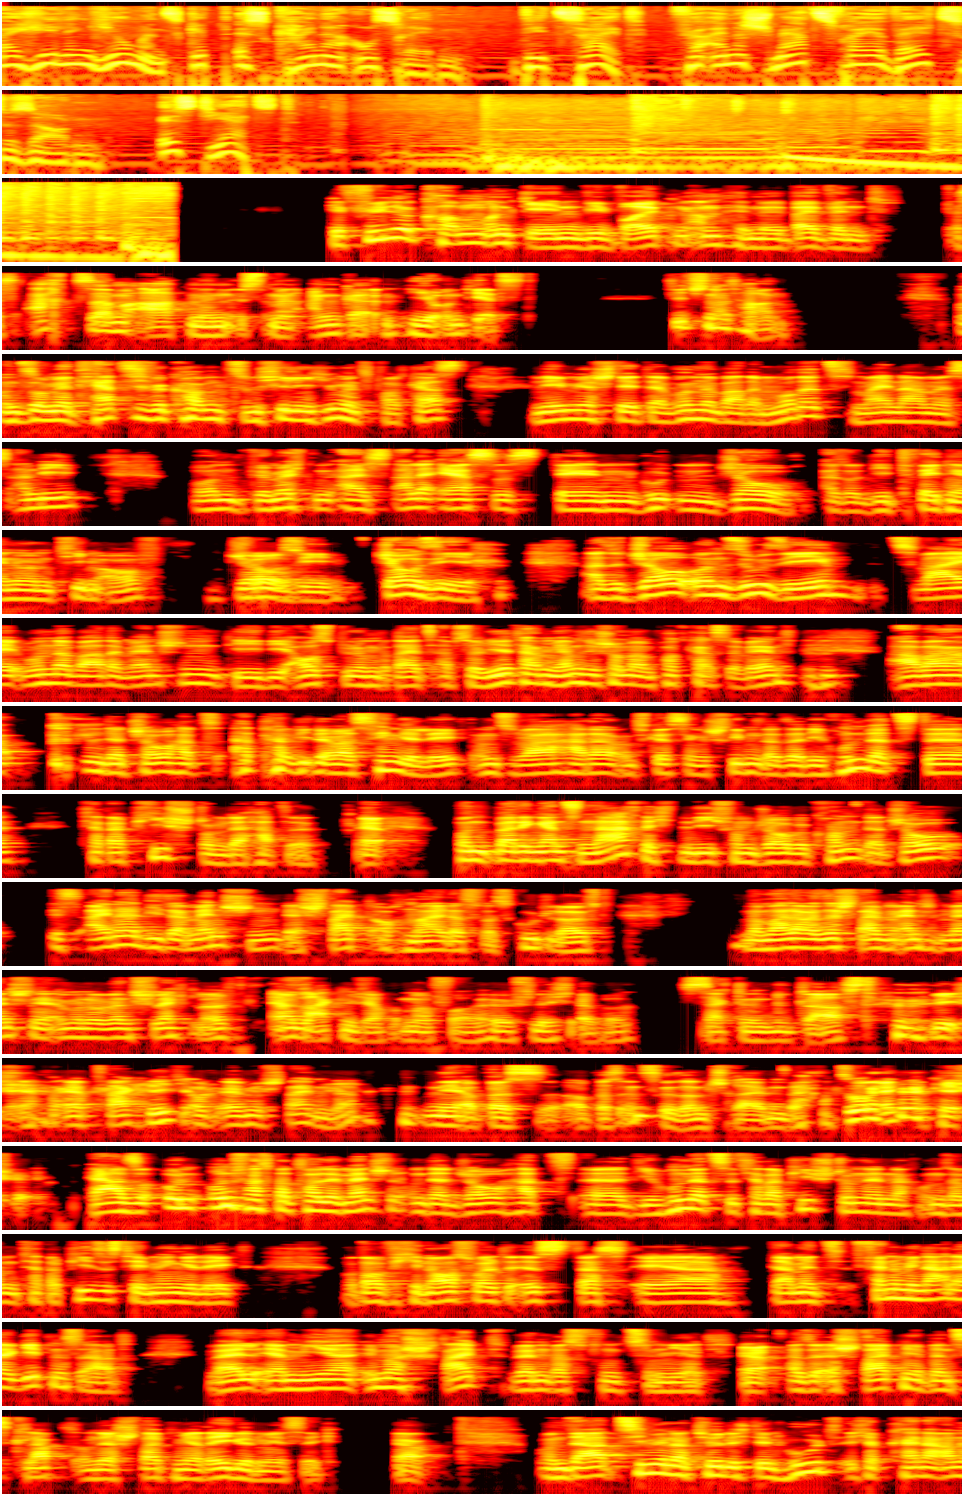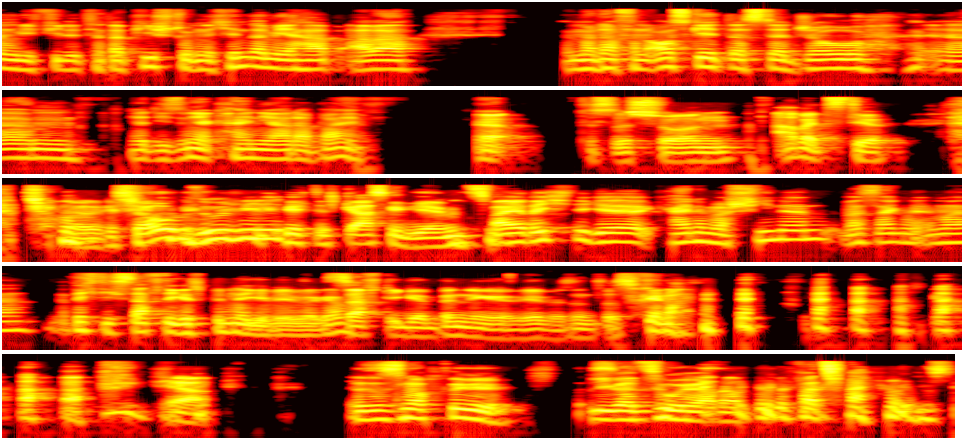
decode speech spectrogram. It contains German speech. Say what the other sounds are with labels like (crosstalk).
Bei Healing Humans gibt es keine Ausreden. Die Zeit, für eine schmerzfreie Welt zu sorgen, ist jetzt. Gefühle kommen und gehen wie Wolken am Himmel bei Wind. Das achtsame Atmen ist mein Anker im Hier und Jetzt. Titschnat Hahn. Und somit herzlich willkommen zum Healing Humans Podcast. Neben mir steht der wunderbare Moritz. Mein Name ist Andy. Und wir möchten als allererstes den guten Joe, also die treten ja nur im Team auf, Josie. Josie. Also Joe und Susi, zwei wunderbare Menschen, die die Ausbildung bereits absolviert haben. Wir haben sie schon mal im Podcast erwähnt. Mhm. Aber (clears throat) der Joe hat, hat mal wieder was hingelegt. Und zwar hat er uns gestern geschrieben, dass er die hundertste Therapiestunde hatte. Ja. Und bei den ganzen Nachrichten, die ich vom Joe bekomme, der Joe ist einer dieser Menschen, der schreibt auch mal, dass was gut läuft. Normalerweise schreiben Menschen ja immer nur, wenn es schlecht läuft. Er also, sagt mich auch immer vorher höflich, aber ich sag dann, du darfst. (laughs) Wie, er, er fragt dich, ob er mich schreiben darf? Nee, ob er es ob er's insgesamt schreiben darf. So, echt? Okay. Ja, also un unfassbar tolle Menschen und der Joe hat äh, die hundertste Therapiestunde nach unserem Therapiesystem hingelegt. Worauf ich hinaus wollte, ist, dass er damit phänomenale Ergebnisse hat, weil er mir immer schreibt, wenn was funktioniert. Ja. Also er schreibt mir, wenn es klappt und er schreibt mir regelmäßig. Ja. Und da ziehen wir natürlich den Hut. Ich habe keine Ahnung, wie viele Therapiestunden ich hinter mir habe, aber wenn man davon ausgeht, dass der Joe, ähm, ja, die sind ja kein Jahr dabei. Ja, das ist schon Arbeitstier. (laughs) Joe, Joe Susi. (laughs) richtig Gas gegeben. Zwei richtige, keine Maschinen, was sagen wir immer? Richtig saftiges Bindegewebe, gell? Saftige Bindegewebe sind das. Genau. (laughs) ja. Es ist noch früh, lieber Zuhörer. Bitte verzeihen uns.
